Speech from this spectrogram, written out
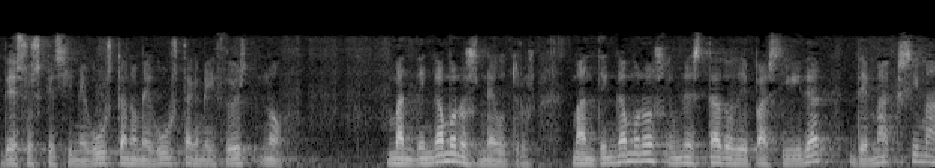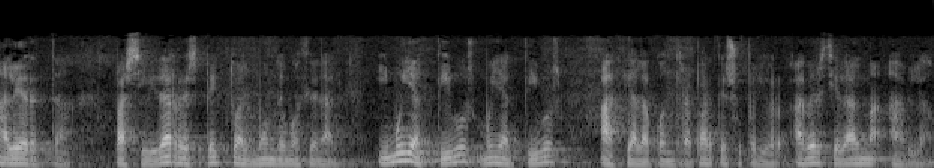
de esos que si me gusta, no me gusta, que me hizo esto, no. Mantengámonos neutros, mantengámonos en un estado de pasividad, de máxima alerta, pasividad respecto al mundo emocional y muy activos, muy activos hacia la contraparte superior, a ver si el alma habla.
